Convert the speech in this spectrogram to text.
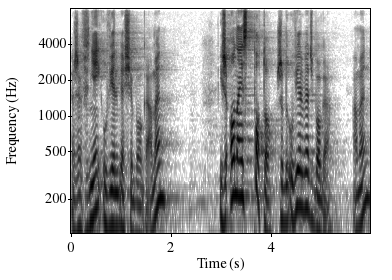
że w niej uwielbia się Boga. Amen? I że ona jest po to, żeby uwielbiać Boga. Amen?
